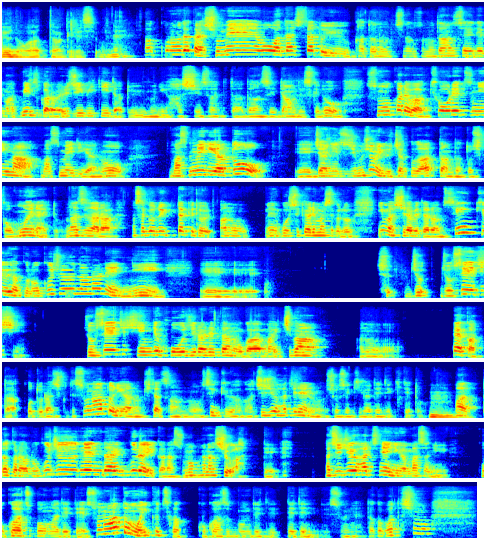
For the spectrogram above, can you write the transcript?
いうのがあったわけですよね。あ、このだから署名を渡したという方のうちのその男性で、まあ、自ら LGBT だというふうに発信されてた男性いたんですけどその彼は強烈にまあマスメディアのマスメディアと、えージャニーズ事務所の癒着があったんだとしか思えないと。なぜなら、まあ先ほど言ったけど、あの、ね、ご指摘ありましたけど、今調べたら、1967年に、えー女女性自身、女性自身で報じられたのが、まあ、一番、あの、早かったことらしくて、その後にあの北さんの1988年の書籍が出てきてと。うんまあ、だから60年代ぐらいからその話はあって、88年にはまさに告発本が出て、その後もいくつか告発本出て出てるんですよね。だから私も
